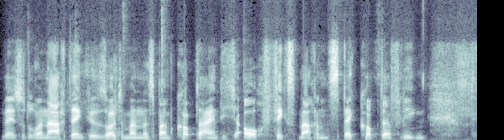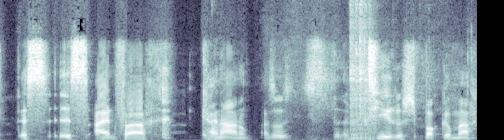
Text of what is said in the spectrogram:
wenn ich so drüber nachdenke, sollte man das beim Copter eigentlich auch fix machen, Spec-Copter fliegen. Das ist einfach keine Ahnung. Also tierisch Bock gemacht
